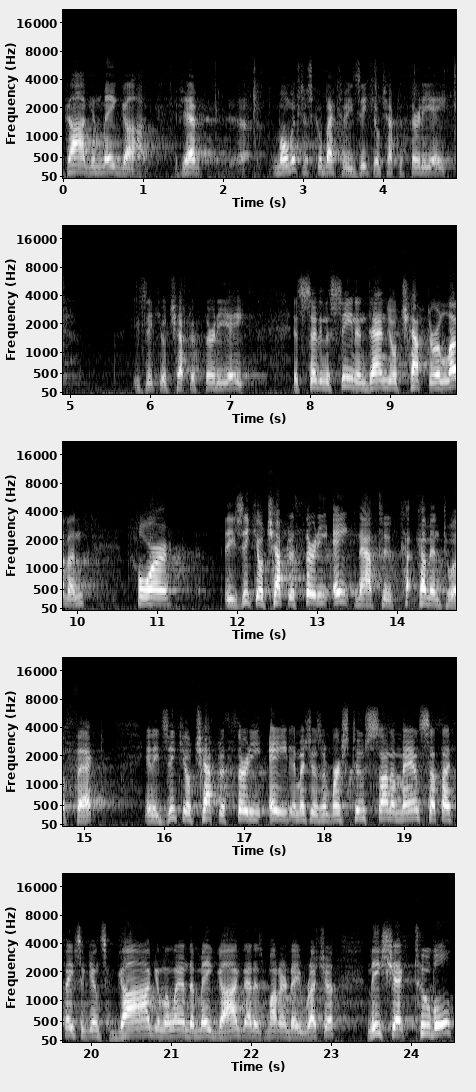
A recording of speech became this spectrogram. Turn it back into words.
Gog and Magog. If you have a moment, just go back to Ezekiel chapter 38. Ezekiel chapter 38. It's setting the scene in Daniel chapter 11 for Ezekiel chapter 38 now to come into effect. In Ezekiel chapter 38, it mentions in verse 2 Son of man, set thy face against Gog in the land of Magog, that is modern day Russia, Meshech, Tubal,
